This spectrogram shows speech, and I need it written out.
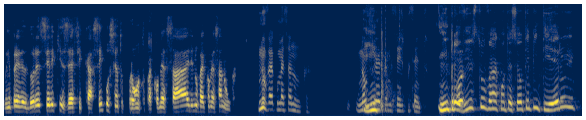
o empreendedor, se ele quiser ficar 100% pronto para começar, ele não vai começar nunca. Não vai começar nunca. Não chega no 100%. Imprevisto vai acontecer o tempo inteiro e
